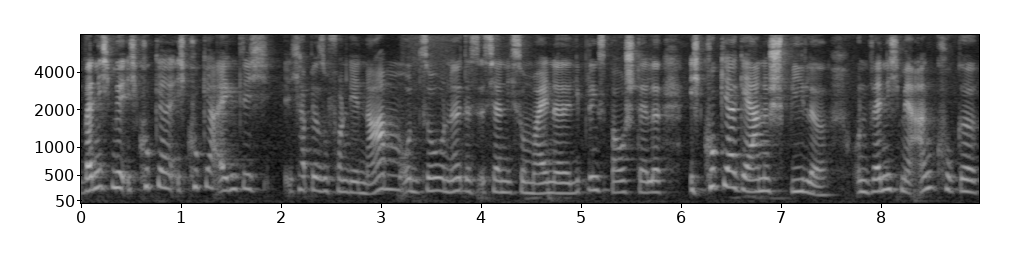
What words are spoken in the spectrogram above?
wenn ich mir, ich gucke ja, ich gucke ja eigentlich, ich habe ja so von den Namen und so, ne, das ist ja nicht so meine Lieblingsbaustelle. Ich gucke ja gerne Spiele. Und wenn ich mir angucke,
